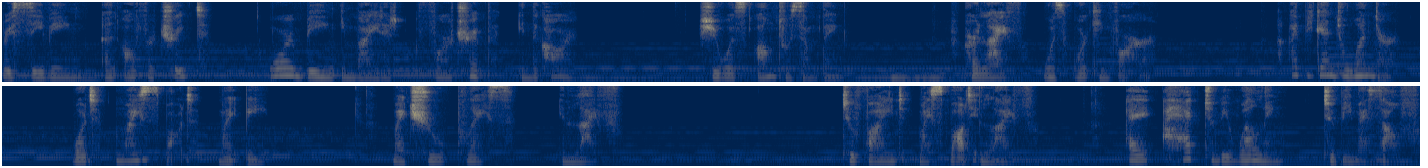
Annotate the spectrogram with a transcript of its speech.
receiving an offer treat, or being invited for a trip in the car. She was onto something. Her life was working for her. I began to wonder what my spot might be, my true place in life. To find my spot in life, I had to be willing to be myself,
